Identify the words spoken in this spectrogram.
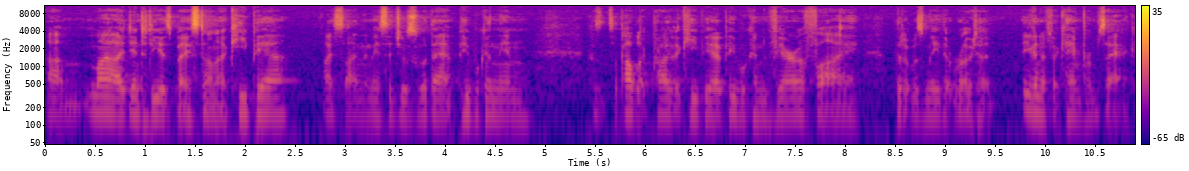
um, my identity is based on a key pair. I sign the messages with that. People can then, because it's a public-private key pair, people can verify that it was me that wrote it, even if it came from Zach.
